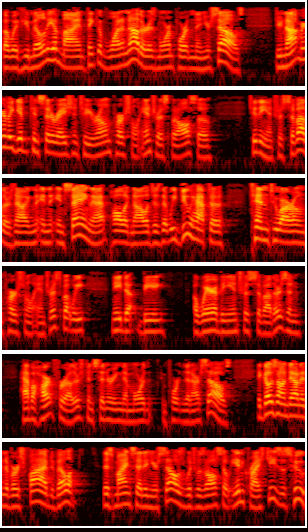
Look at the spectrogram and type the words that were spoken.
but with humility of mind, think of one another as more important than yourselves. Do not merely give consideration to your own personal interests, but also to the interests of others. Now, in, in, in, saying that, Paul acknowledges that we do have to tend to our own personal interests, but we need to be aware of the interests of others and have a heart for others, considering them more important than ourselves. It goes on down into verse 5 develop this mindset in yourselves, which was also in Christ Jesus, who,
